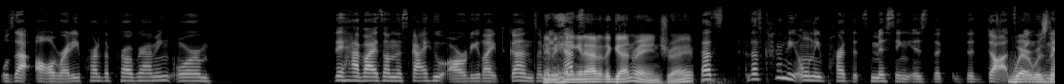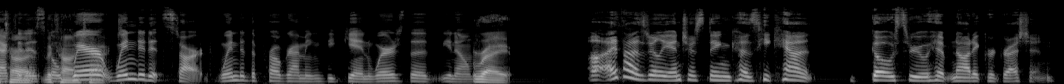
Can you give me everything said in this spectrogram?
was that already part of the programming, or they have eyes on this guy who already liked guns? I Maybe mean, hanging out at the gun range, right? That's that's kind of the only part that's missing is the the dots. Where being was the connected con- is the go, where when did it start? When did the programming begin? Where's the you know? Right. Well, I thought it was really interesting because he can't go through hypnotic regression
